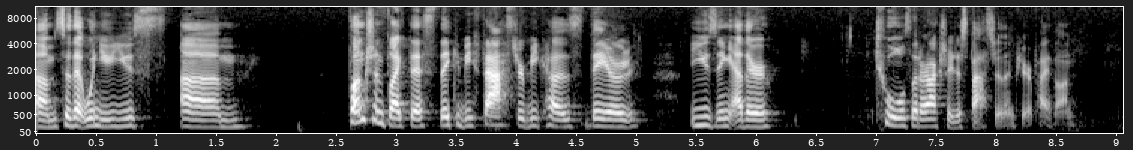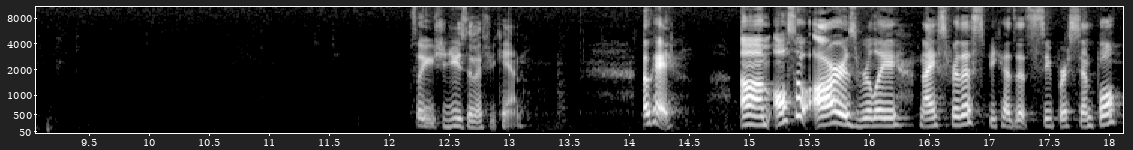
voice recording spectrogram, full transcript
Um, so that when you use um, functions like this, they can be faster because they are using other tools that are actually just faster than pure Python. So you should use them if you can. Okay, um, also R is really nice for this because it's super simple.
